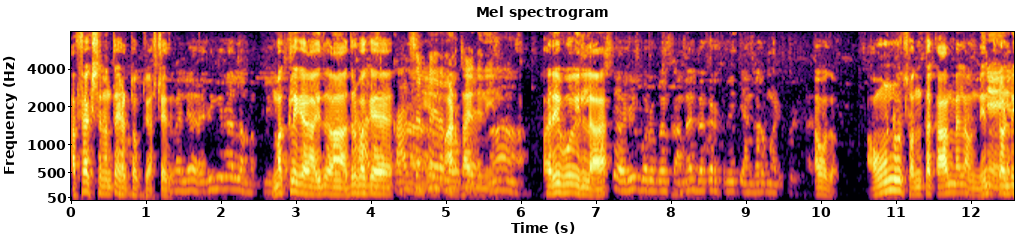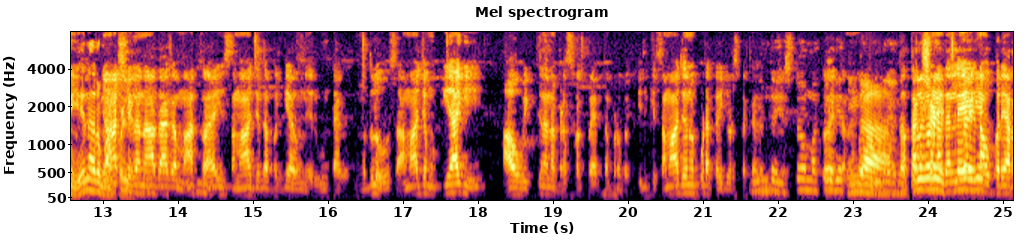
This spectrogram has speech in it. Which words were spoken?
ಅಫೆಕ್ಷನ್ ಅಂತ ಹೇಳ್ತಾ ಹೋಗ್ತೀವಿ ಅಷ್ಟೇ ಇದು. ಮಕ್ಕಳಿಗೆ ಇದು ಅದ್ರ ಬಗ್ಗೆ ಮಾಡ್ತಾ ಇದ್ದೀನಿ. ಅರಿವು ಇಲ್ಲ. ಅರಿವು ಬರಬೇಕು ಆಮೇಲೆ ಬೇಕಾದ್ರೆ ಪ್ರೀತಿ ಹಂಗಾರು ಮಾಡಿಕೊಳ್ಳಿ. ಹೌದು. ಅವನು ಸ್ವಂತ ಕಾಲ ಮೇಲೆ ಅವ್ನು ನಿಂತ್ಕೊಂಡು ಏನಾದ್ರು ಮಾಡ್ಕೊಳ್ಳಿ ಜ್ಞಾನಶೀಲನಾದಾಗ ಮಾತ್ರ ಈ ಸಮಾಜದ ಬಗ್ಗೆ ಅವನು ನೆರವುಂಟಾಗುತ್ತೆ. ಉಂಟಾಗುತ್ತೆ ಮೊದಲು ಸಮಾಜಮುಖಿಯಾಗಿ ಆ ವ್ಯಕ್ತಿನ ನಾವು ಬೆಳೆಸ್ಬೇಕು ಪ್ರಯತ್ನ ಪಡ್ಬೇಕು. ಇದಕ್ಕೆ ಸಮಾಜನೂ ಕೂಡ ಕೈ ಜೋಡಿಸ್ಬೇಕಾಗುತ್ತೆ. ಎಷ್ಟೋ ತಕ್ಷಣದಲ್ಲೇ ನಾವು ಪರಿಹಾರ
